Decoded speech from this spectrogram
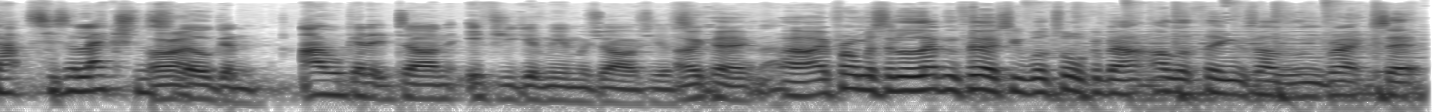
that's his election right. slogan. I will get it done if you give me a majority or something Okay, like uh. I promise at 11.30 we'll talk about other things other than Brexit.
